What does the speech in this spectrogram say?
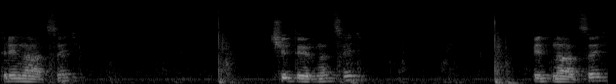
тринадцать, четырнадцать, пятнадцать,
